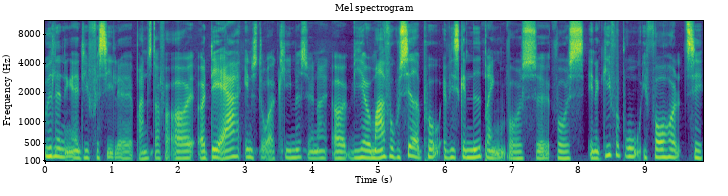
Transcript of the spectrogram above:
udledning af de fossile brændstoffer, og, og det er en stor klimasønder, og vi er jo meget fokuseret på, at vi skal nedbringe vores, øh, vores energiforbrug i forhold til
